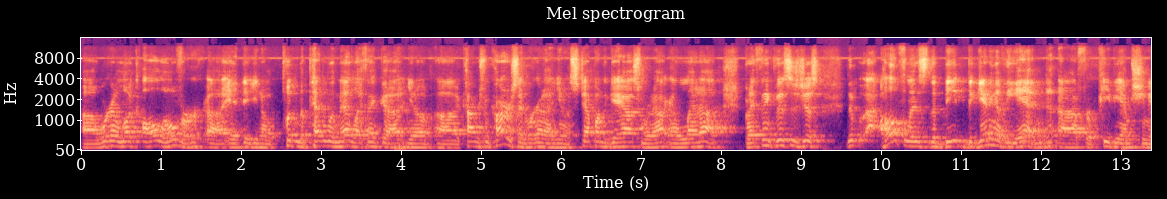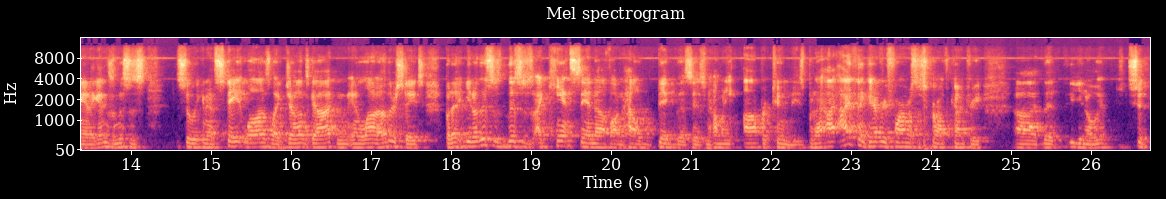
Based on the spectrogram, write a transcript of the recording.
uh, we're going to look all over uh, at, you know, putting the pedal in the metal. I think, uh, you know, uh, Congressman Carter said we're going to, you know, step on the gas and we're not going to let up. But I think this is just, the, hopefully, is the be- beginning of the end uh, for PBM shenanigans. And this is so we can have state laws like John's got and, and, a lot of other states. But uh, you know, this is this is I can't say enough on how big this is and how many opportunities. But I, I think every pharmacist across the country uh, that you know should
